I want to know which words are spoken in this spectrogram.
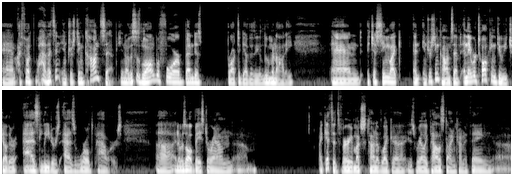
And I thought, wow, that's an interesting concept. You know, this is long before Bendis brought together the Illuminati and it just seemed like an interesting concept and they were talking to each other as leaders as world powers. Uh, and it was all based around um, i guess it's very much kind of like a israeli palestine kind of thing uh,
